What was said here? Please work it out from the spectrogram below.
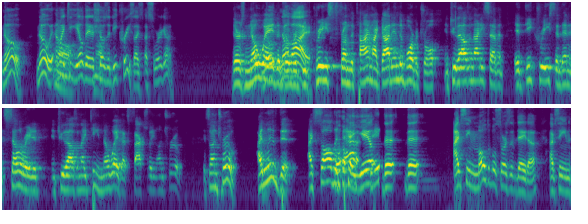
No, no. no MIT Yale data no. shows a decrease. I, I, swear to God. There's no way no, the no number lie. decreased from the time I got into Border Patrol in 2097. It decreased and then accelerated in 2019. No way. That's factually untrue. It's untrue. I lived it. I saw the well, data. Okay, Yale. The the I've seen multiple sources of data. I've seen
